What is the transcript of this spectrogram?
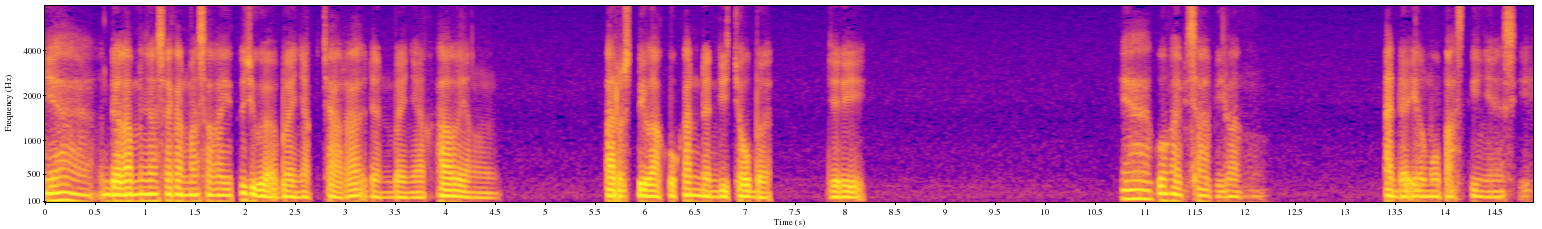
ya dalam menyelesaikan masalah itu juga banyak cara dan banyak hal yang harus dilakukan dan dicoba. Jadi ya gue nggak bisa bilang ada ilmu pastinya sih.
